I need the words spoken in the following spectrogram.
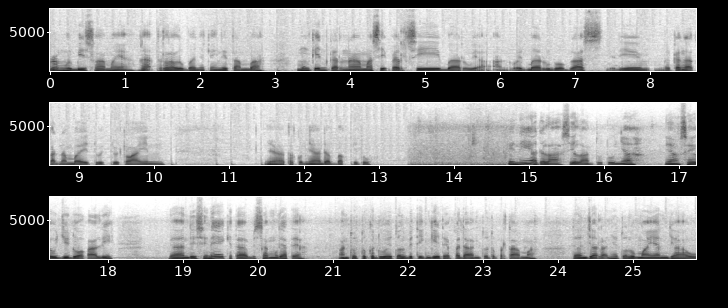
kurang lebih sama ya nggak terlalu banyak yang ditambah. Mungkin karena masih versi baru ya Android baru 12 jadi mereka nggak akan nambah tweak-tweak lain. Ya takutnya ada bug gitu. Ini adalah hasil antutunya yang saya uji dua kali. Dan di sini kita bisa ngeliat ya antutu kedua itu lebih tinggi daripada antutu pertama. Dan jaraknya itu lumayan jauh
